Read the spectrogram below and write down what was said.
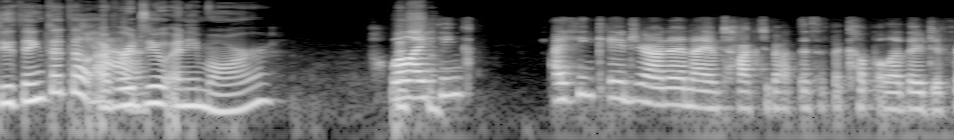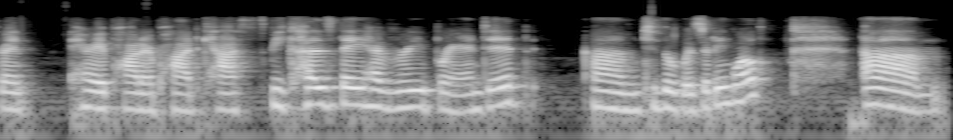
Do you think that they'll ever do any more? Well, I think I think Adriana and I have talked about this with a couple other different Harry Potter podcasts because they have rebranded um, to the Wizarding World. Um,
